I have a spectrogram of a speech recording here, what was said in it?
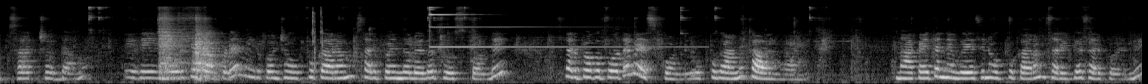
ఒకసారి చూద్దాము. ఇది ఉడికేటప్పుడే మీరు కొంచెం ఉప్పు కారం సరిపోయిందో లేదో చూసుకోండి. సరిపోకపోతే వేసుకోండి. ఉప్పు కానీ కారం కానీ. నాకైతే నేను వేసిన ఉప్పు కారం సరిగ్గా సరిపోయింది.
